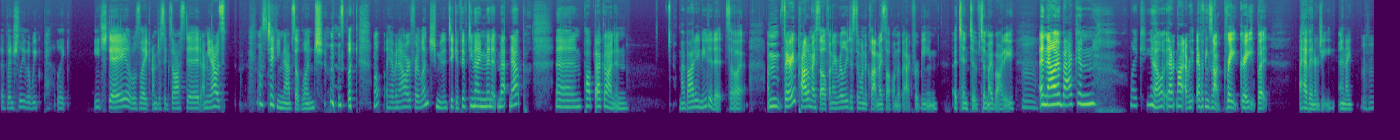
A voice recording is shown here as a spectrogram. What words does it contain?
eventually the week like each day it was like I'm just exhausted. I mean, I was I was taking naps at lunch. Like, well, I have an hour for lunch. I'm going to take a 59 minute nap and pop back on. And my body needed it. So I, I'm very proud of myself. And I really just don't want to clap myself on the back for being attentive to my body. Mm. And now I'm back and like, you know, uh, not every, everything's not great, great, but I have energy and I Mhm.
